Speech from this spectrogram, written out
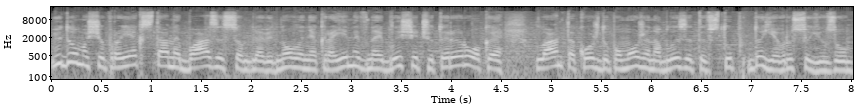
Відомо, що проєкт стане базисом для відновлення країни в найближчі чотири роки. План також допоможе наблизити вступ до Євросоюзу.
